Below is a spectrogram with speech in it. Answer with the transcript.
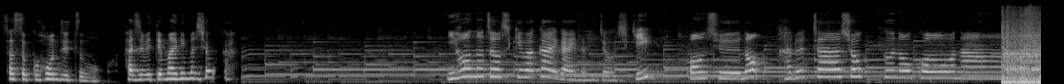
早速本日も始めてまいりましょうか。日本の常識は海外の非常識今週のカルチャーショックのコーナーこ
